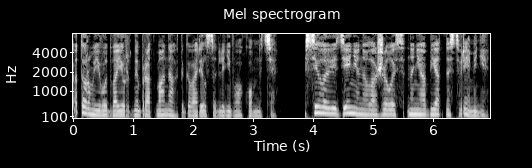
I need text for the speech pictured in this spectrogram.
которым его двоюродный брат-монах договорился для него о комнате. Сила видения наложилась на необъятность времени,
